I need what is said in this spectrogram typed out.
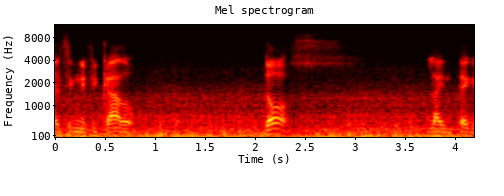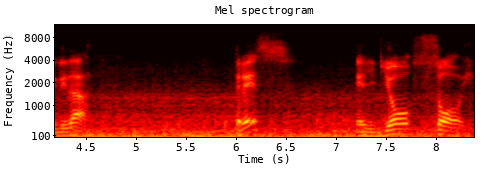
el significado. Dos, la integridad. Tres, el yo soy.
